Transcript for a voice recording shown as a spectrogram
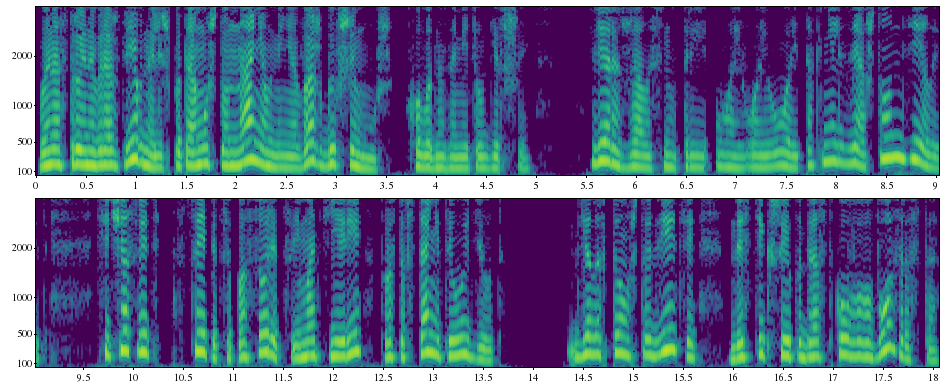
«Вы настроены враждебно лишь потому, что нанял меня ваш бывший муж», — холодно заметил Герши. Вера сжалась внутри. «Ой-ой-ой, так нельзя, что он делает? Сейчас ведь сцепится, поссорится, и мать Ери просто встанет и уйдет. Дело в том, что дети, достигшие подросткового возраста,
